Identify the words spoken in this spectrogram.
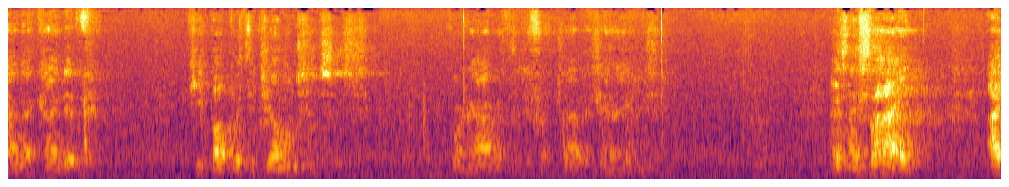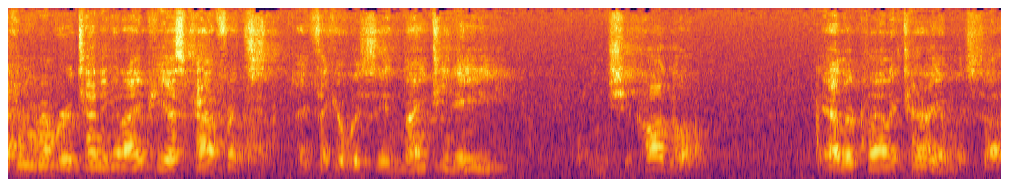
and I kind of keep up with the Joneses going on with the different planetariums. As an aside, I can remember attending an IPS conference, I think it was in 1980 in Chicago. Adler Planetarium was uh,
